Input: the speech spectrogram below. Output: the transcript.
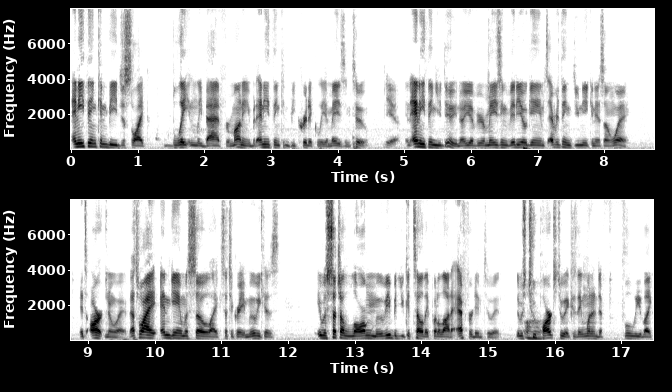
anything can be just like blatantly bad for money but anything can be critically amazing too. Yeah. and anything you do you know you have your amazing video games everything's unique in its own way. It's art in a way. That's why endgame was so like such a great movie because it was such a long movie but you could tell they put a lot of effort into it. There was two Uh-huh. parts to it because they wanted to fully like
